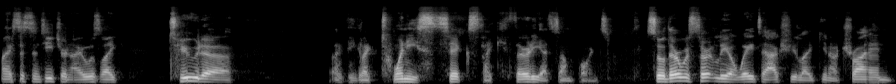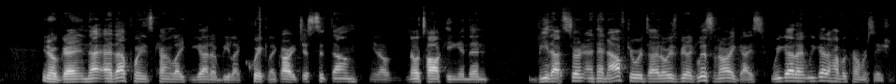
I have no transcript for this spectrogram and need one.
my assistant teacher and I was like two to I think like 26, like 30 at some points. So there was certainly a way to actually like, you know, try and, you know, and that, at that point, it's kind of like you got to be like quick, like, all right, just sit down, you know, no talking, and then be that certain. And then afterwards, I'd always be like, listen, all right, guys, we gotta, we gotta have a conversation.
